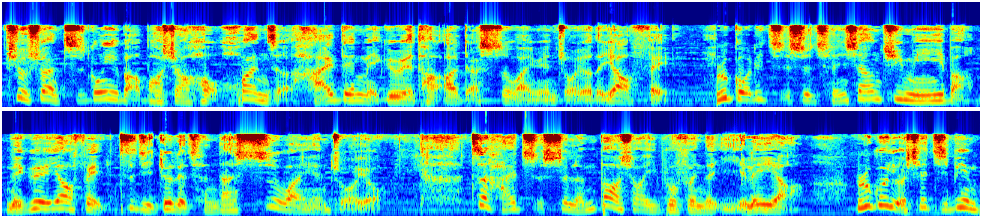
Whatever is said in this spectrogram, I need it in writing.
就算职工医保报销后，患者还得每个月掏二点四万元左右的药费。如果你只是城乡居民医保，每个月药费自己就得承担四万元左右。这还只是能报销一部分的乙类药，如果有些疾病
